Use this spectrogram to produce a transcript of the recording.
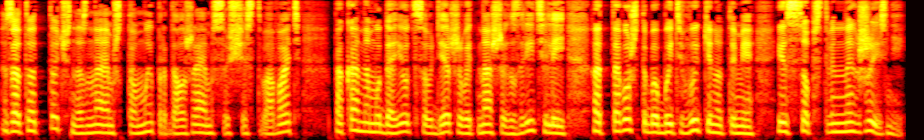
Зато точно знаем, что мы продолжаем существовать, пока нам удается удерживать наших зрителей от того, чтобы быть выкинутыми из собственных жизней.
